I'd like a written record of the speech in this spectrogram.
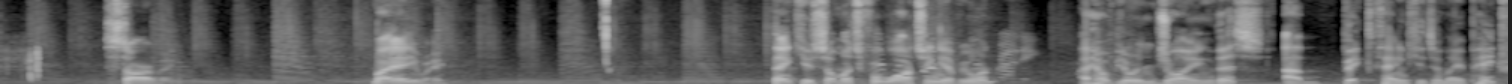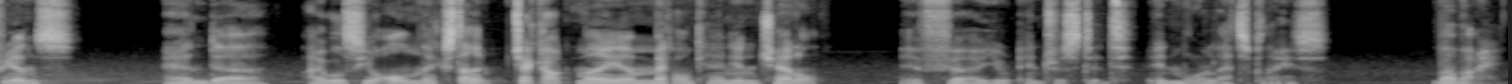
starving. But anyway, thank you so much for watching, everyone. I hope you're enjoying this. A big thank you to my Patreons. And uh, I will see you all next time. Check out my uh, Metal Canyon channel if uh, you're interested in more Let's Plays. Bye bye.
